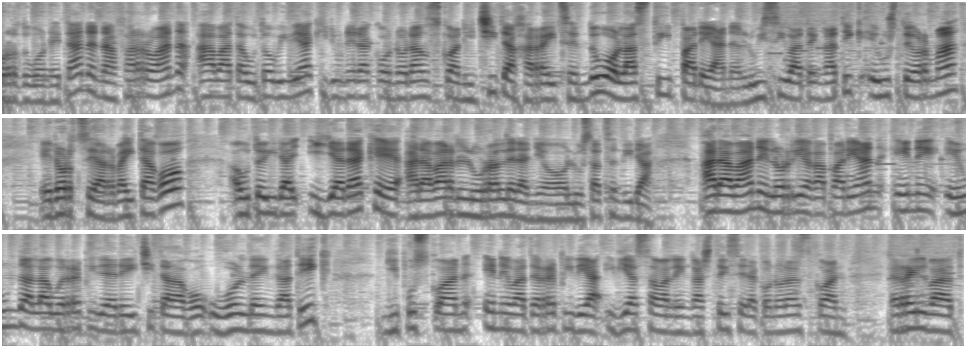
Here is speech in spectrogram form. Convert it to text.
ordu honetan Nafarroan abat autobideak irunerako norantzkoan itxita jarraitzen du Olasti parean. Luizi batengatik euste horma erortze arbaitago auto ilarak arabar lurralderaino luzatzen dira. Araban elorriaga parean N eunda lau ere itxita dago ugoldengatik, Gipuzkoan N bat errepidea Idiazabalen Gasteizerako norantzkoan errail bat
